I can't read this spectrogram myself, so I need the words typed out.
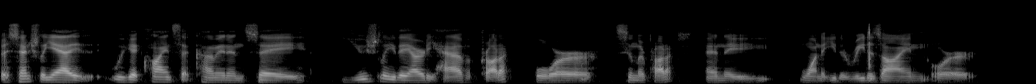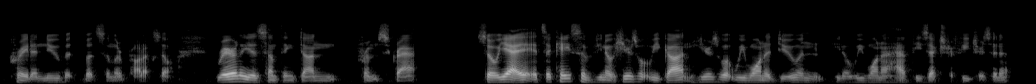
essentially, yeah, we get clients that come in and say, usually they already have a product or similar products and they want to either redesign or create a new but, but similar product. So rarely is something done from scratch. So yeah, it's a case of you know here's what we got and here's what we want to do and you know we want to have these extra features in it,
